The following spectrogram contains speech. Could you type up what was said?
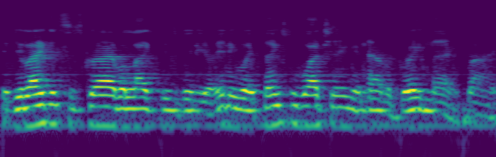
if you like it, subscribe or like this video. Anyway, thanks for watching, and have a great night. Bye.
